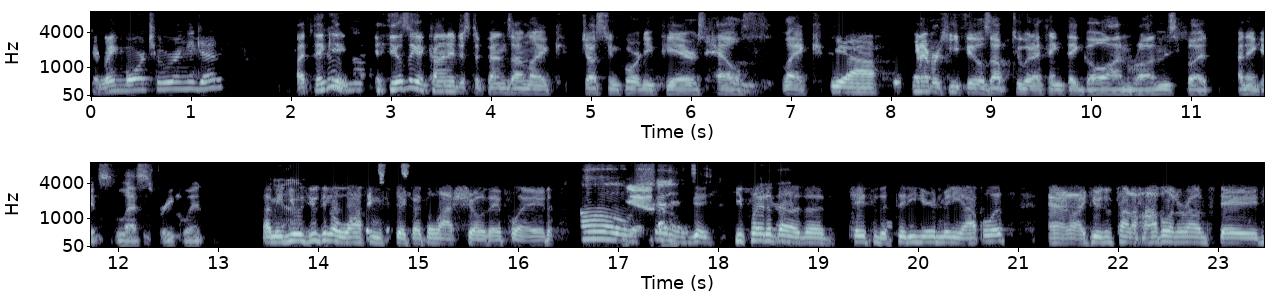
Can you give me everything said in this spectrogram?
doing more touring again? I think I it, it feels like it kind of just depends on like Justin Courtney Pierre's health. Like Yeah. whenever he feels up to it, I think they go on runs, but I think it's less frequent. I mean, he was using a walking stick at the last show they played. Oh Yeah. shit. He- He played at the, the Taste of the City here in Minneapolis, and like he was just kind of hobbling around stage.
